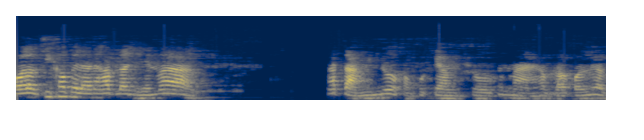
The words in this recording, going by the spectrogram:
พอเราคลิกเข้าไปแล้วนะครับ เราจะเห็นว่าหน้าต่างวินโดว์ของโปรแกรมโชว์ขึ้นมานะครับ เราก็เลือก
